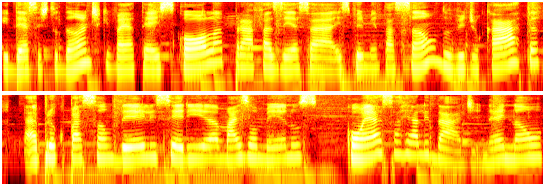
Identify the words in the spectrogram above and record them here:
e dessa estudante que vai até a escola para fazer essa experimentação do videocarta. A preocupação dele seria mais ou menos com essa realidade, né? E não,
